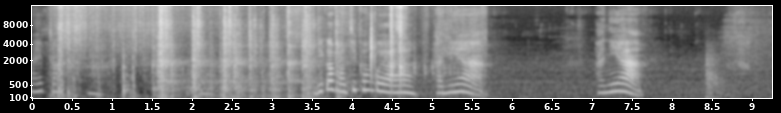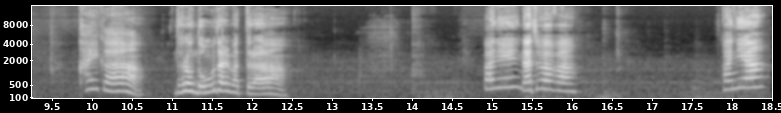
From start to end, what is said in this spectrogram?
아이, 이뻐. 어. 네가 반칙한 거야. 바니야. 바니야. 카이가 너랑 너무 닮았더라. 바니, 나좀 와봐. 바니야?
